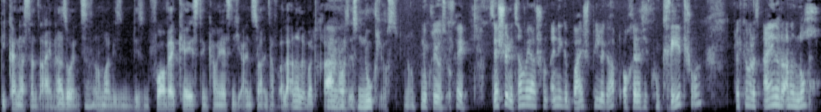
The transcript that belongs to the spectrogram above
wie kann das dann sein? Also jetzt Mhm. nochmal diesen, diesen Vorwerk-Case, den kann man jetzt nicht eins zu eins auf alle anderen übertragen, Mhm. aber es ist ein Nukleus. Ne? Nukleus, okay. Sehr schön. Jetzt haben wir ja schon einige Beispiele gehabt, auch relativ konkret schon. Vielleicht können wir das eine oder andere noch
